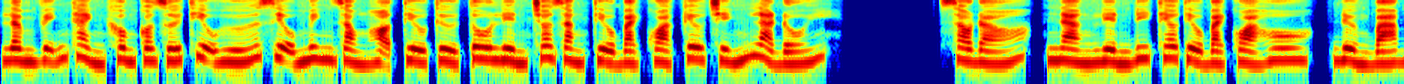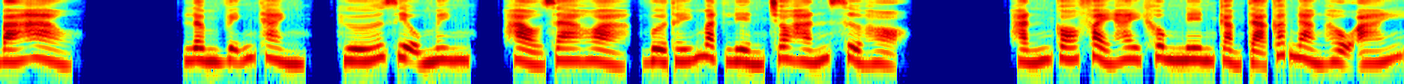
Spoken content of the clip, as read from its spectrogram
Lâm Vĩnh Thành không có giới thiệu hứa diệu minh dòng họ tiểu tử tô liền cho rằng tiểu bạch quả kêu chính là đối. Sau đó, nàng liền đi theo tiểu bạch quả hô, đường bá bá hảo. Lâm Vĩnh Thành, hứa diệu minh, hảo gia hỏa, vừa thấy mặt liền cho hắn sửa họ. Hắn có phải hay không nên cảm tạ các nàng hậu ái.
